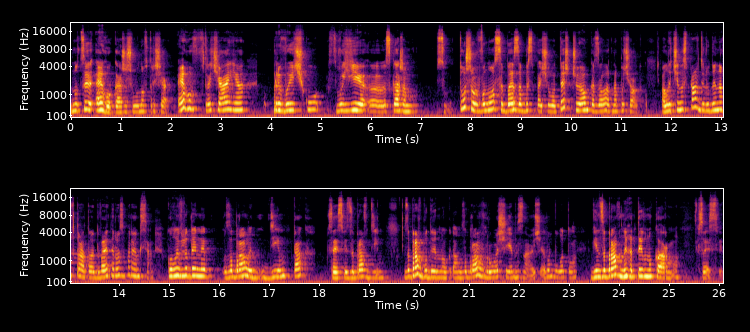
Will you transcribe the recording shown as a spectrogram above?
ну це его каже, що воно втрачає. Его втрачає привичку, свої, е, скажімо, то, що воно себе забезпечило, те, що я вам казала на початку. Але чи насправді людина втратила? Давайте розберемося. Коли в людини забрали дім, так? Всесвіт забрав дім, забрав будинок, там, забрав гроші, я не знаю, ще роботу. Він забрав негативну карму Всесвіт.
